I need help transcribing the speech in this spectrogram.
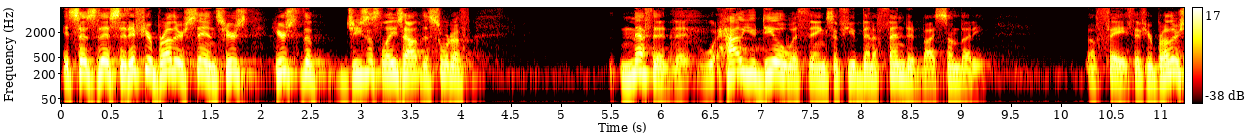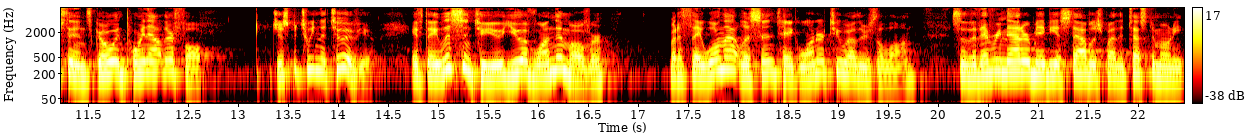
it says this that if your brother sins, here's, here's the, Jesus lays out this sort of method that how you deal with things if you've been offended by somebody of faith. If your brother sins, go and point out their fault just between the two of you. If they listen to you, you have won them over. But if they will not listen, take one or two others along, so that every matter may be established by the testimony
